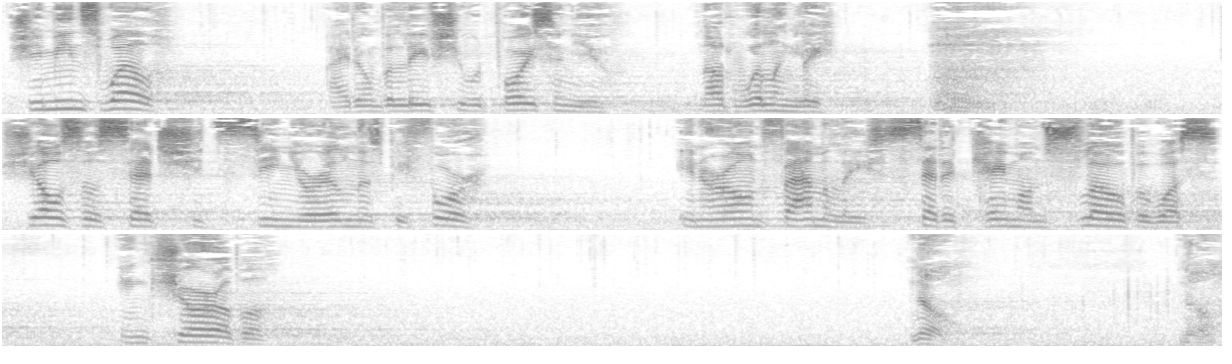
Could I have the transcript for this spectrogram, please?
She means well. I don't believe she would poison you. Not willingly. she also said she'd seen your illness before. In her own family, said it came on slow but was... incurable. No. No,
